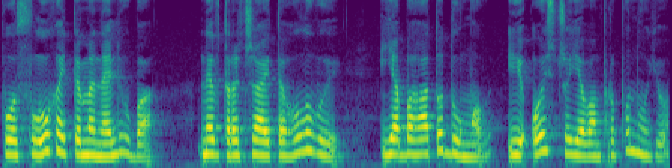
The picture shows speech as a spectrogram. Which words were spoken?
послухайте мене, Люба, не втрачайте голови. Я багато думав, і ось що я вам пропоную.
